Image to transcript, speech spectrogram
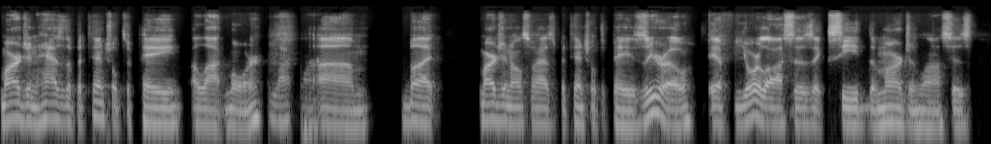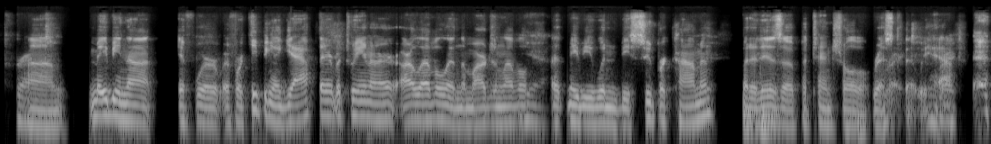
Margin has the potential to pay a lot more, A lot more. um, but margin also has potential to pay zero if your losses exceed the margin losses. Um, maybe not if we're if we're keeping a gap there between our our level and the margin level. Yeah. That maybe wouldn't be super common, but it is a potential risk Right, that we have. right.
